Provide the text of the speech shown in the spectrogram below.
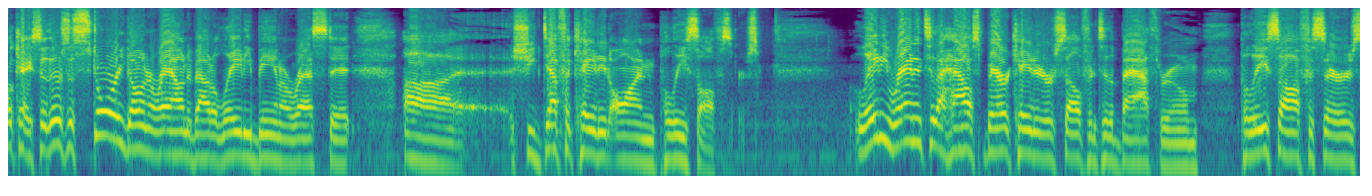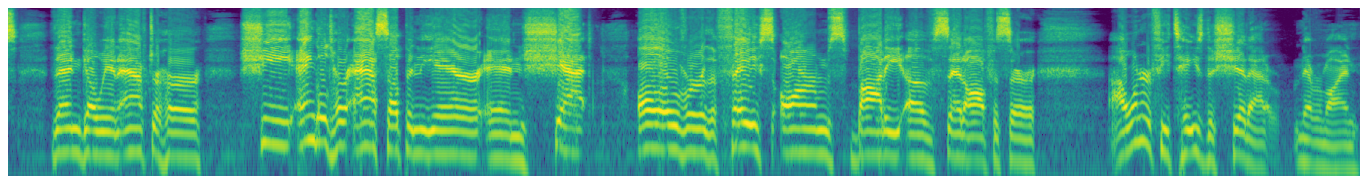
Okay, so there's a story going around about a lady being arrested. Uh, she defecated on police officers. Lady ran into the house, barricaded herself into the bathroom. Police officers then go in after her. She angled her ass up in the air and shat all over the face, arms, body of said officer. I wonder if he tased the shit out of. Never mind.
